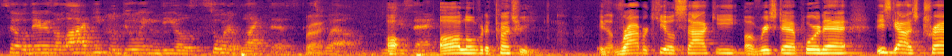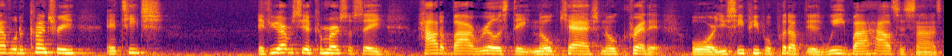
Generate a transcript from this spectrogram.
So there's a lot of people doing deals sort of like this right. as well. Would all, you say? All over the country. If yep. Robert Kiyosaki or Rich Dad Poor Dad, these guys travel the country and teach. If you ever see a commercial say how to buy real estate, no cash, no credit, or you see people put up these "We buy houses" signs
